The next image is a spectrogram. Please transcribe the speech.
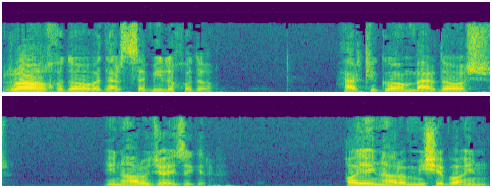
راه خدا و در سبیل خدا هر که گام برداشت اینها رو جایزه گرفت. آیا اینها رو میشه با این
